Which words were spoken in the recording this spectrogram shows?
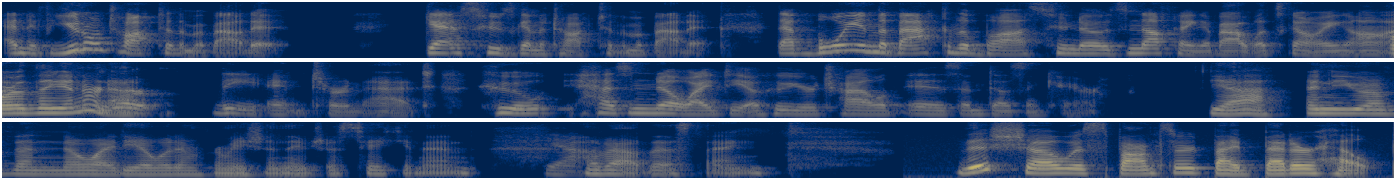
And if you don't talk to them about it, guess who's going to talk to them about it? That boy in the back of the bus who knows nothing about what's going on. Or the internet. Or the internet, who has no idea who your child is and doesn't care. Yeah. And you have then no idea what information they've just taken in yeah. about this thing. This show is sponsored by BetterHelp.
